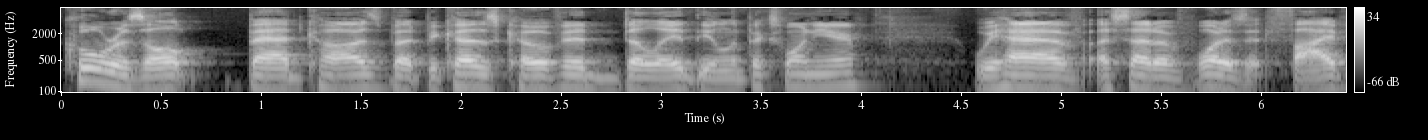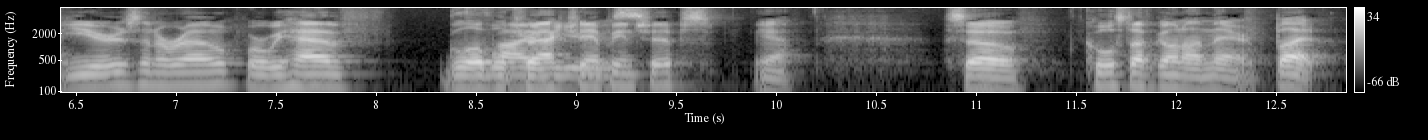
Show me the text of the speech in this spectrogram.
cool result bad cause but because covid delayed the olympics one year we have a set of what is it five years in a row where we have global Five track years. championships yeah so cool stuff going on there but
